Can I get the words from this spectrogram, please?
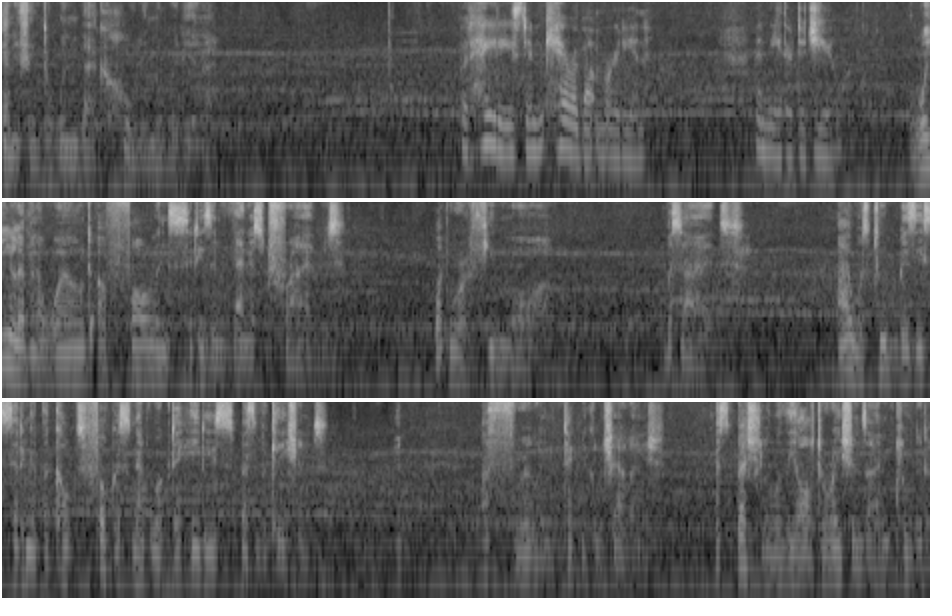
Anything to win back Holy Meridian. But Hades didn't care about Meridian. And neither did you. We live in a world of fallen cities and vanished tribes. What were a few more? Besides, I was too busy setting up the cult's focus network to Hades' specifications. A thrilling technical challenge, especially with the alterations I included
